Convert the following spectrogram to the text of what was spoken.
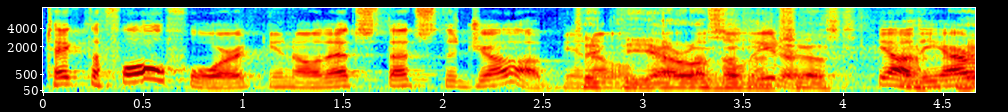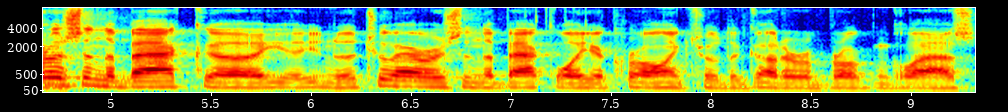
take the fall for it. You know, that's that's the job. You Take know, the arrows in the chest. Yeah, the arrows in the back. Uh, you, you know, the two arrows in the back while you're crawling through the gutter of broken glass.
